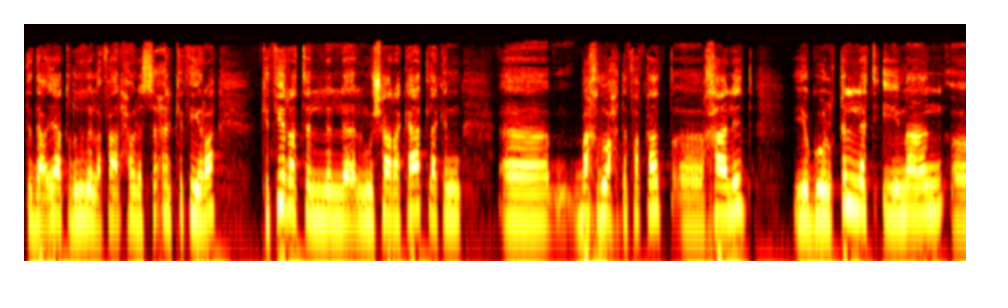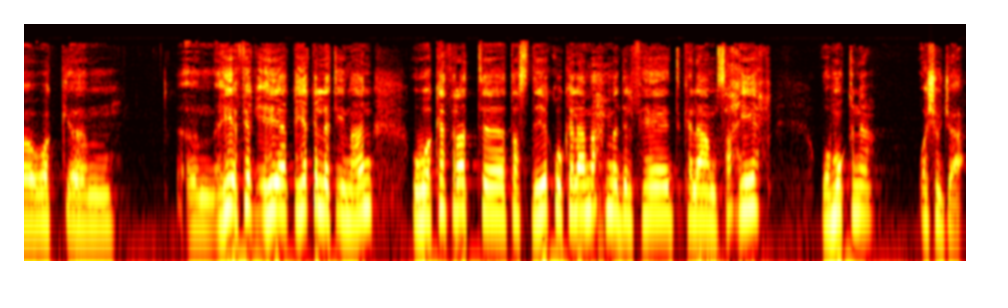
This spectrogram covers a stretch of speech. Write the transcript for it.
تداعيات ردود الأفعال حول السحر كثيرة كثيرة المشاركات لكن آه، بأخذ واحدة فقط آه، خالد يقول قلة إيمان آه، هي هي هي قلة إيمان وكثرة تصديق وكلام أحمد الفهيد كلام صحيح ومقنع وشجاع.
